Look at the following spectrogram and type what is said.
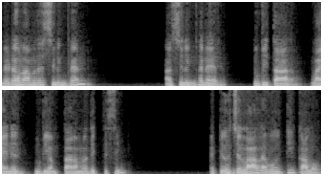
মানে এটা হলো আমাদের সিলিং ফ্যান আর সিলিং ফ্যানের দুটি তার লাইনের দুটি তার আমরা দেখতেছি। একটি হচ্ছে লাল এবং একটি কালো।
